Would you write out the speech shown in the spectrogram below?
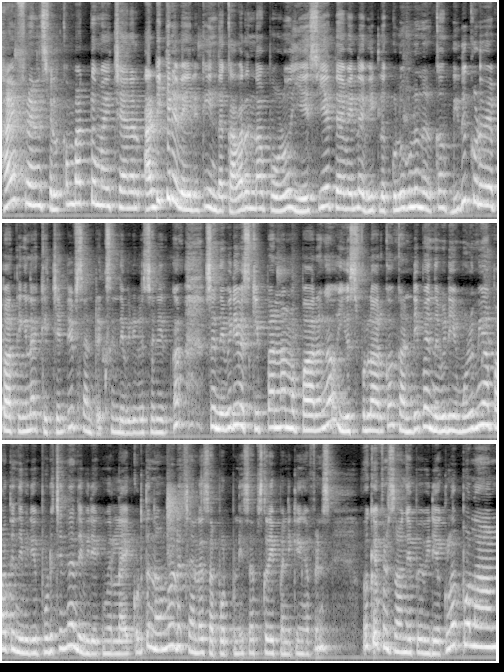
Hi friends welcome back to my channel அடிக்கிற வெயிலுக்கு இந்த கவரம் தான் போடும். ஏசியே தேவையில்லை வீட்டில் குளுகுலுன்னு இருக்கும். இது கூடவே பார்த்தீங்கன்னா கிச்சன் டிப்ஸ் அண்ட் ட்ரிக்ஸ் இந்த வீடியோவில் சொல்லியிருக்கேன். ஸோ இந்த வீடியோவை ஸ்கிப் பண்ணாமல் பாருங்கள் யூஸ்ஃபுல்லாக இருக்கும். கண்டிப்பாக இந்த வீடியோ முழுமையாக பார்த்து இந்த வீடியோ பிடிச்சிருந்தா இந்த வீடியோக்கு ஒரு லைக் கொடுத்து நம்மளோட சேனலை சப்போர்ட் பண்ணி சப்ஸ்கிரைப் பண்ணிக்கோங்க ஃப்ரெண்ட்ஸ் ஓகே ஃப்ரெண்ட்ஸ் வாங்க இப்போ வீடியோக்குள்ளே போகலாம்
